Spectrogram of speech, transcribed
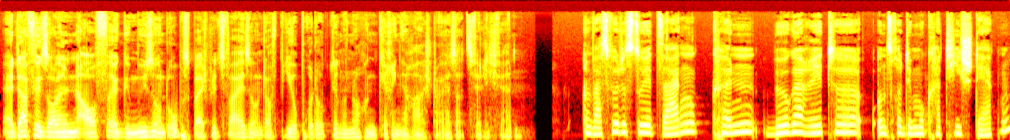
Äh, dafür sollen auf äh, Gemüse und Obst beispielsweise und auf Bioprodukte nur noch ein geringerer Steuersatz fällig werden. Und was würdest du jetzt sagen, können Bürgerräte unsere Demokratie stärken?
